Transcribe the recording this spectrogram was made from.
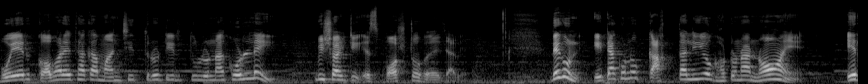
বইয়ের কভারে থাকা মানচিত্রটির তুলনা করলেই বিষয়টি স্পষ্ট হয়ে যাবে। দেখুন, এটা কোনো কাকতালীয় ঘটনা নয়। এর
